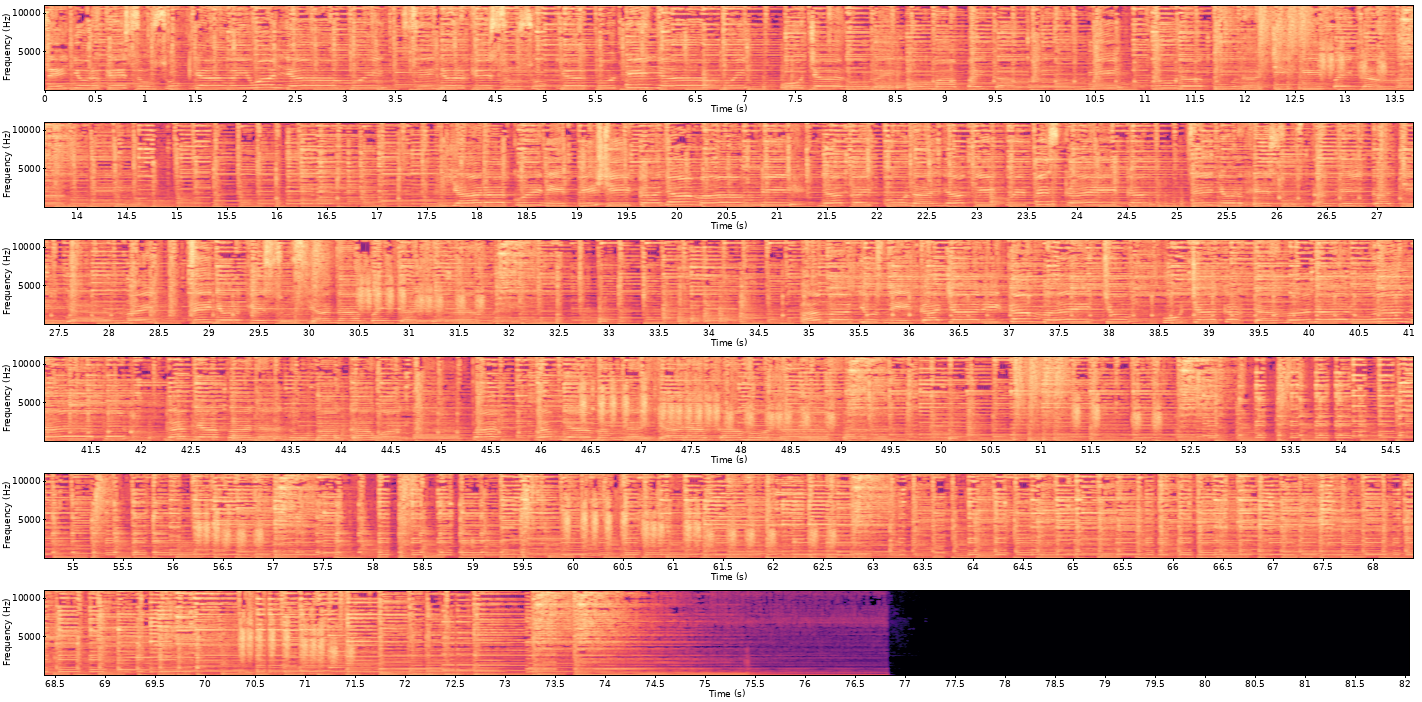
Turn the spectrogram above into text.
Señor Jesús hukyangay wallamuy Señor Jesús hukyakutillamuy Ucharuray tumapay kamami Runakuna chikipay kamami Yarakuyni pishikallamanmi Ñakaykuna llakikuy piskaykan Señor Jesús tankay kachillamay Señor nabay kanyame Ama Dios ni kachari kamaicho Uchakak tamanaruranapa Gamyapa nanuga kawanapa Gamyamang nayara kamunapa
